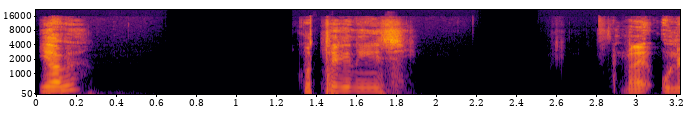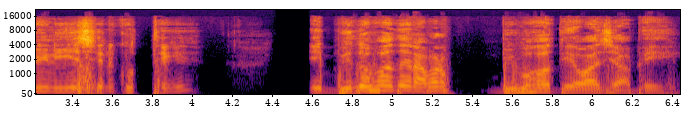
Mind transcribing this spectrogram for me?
কি হবে? কোথেকে নিয়েছি? মানে উনি নিয়েছেন কোথেকে এই বিধবাদের আবার বিবাহ দেওয়া যাবে।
